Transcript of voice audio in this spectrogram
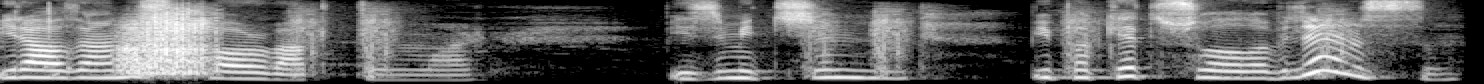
Birazdan da spor vaktim var. Bizim için bir paket su alabilir misin?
